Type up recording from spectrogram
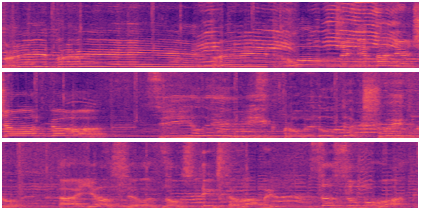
Привіт, привіт! Привіт, хлопчики та дівчатка! Цілий рік проминув так швидко, та я все одно встиг за вами засумувати.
